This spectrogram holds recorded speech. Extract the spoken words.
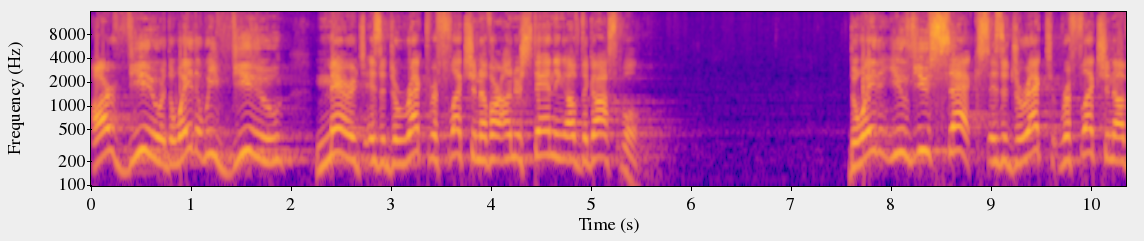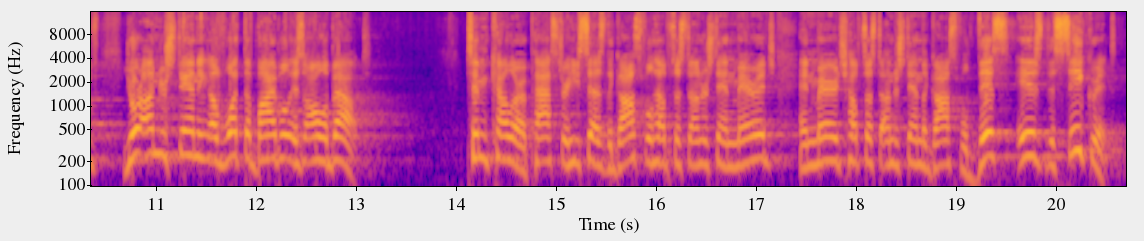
Our view, or the way that we view marriage, is a direct reflection of our understanding of the gospel. The way that you view sex is a direct reflection of your understanding of what the Bible is all about. Tim Keller, a pastor, he says the gospel helps us to understand marriage, and marriage helps us to understand the gospel. This is the secret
